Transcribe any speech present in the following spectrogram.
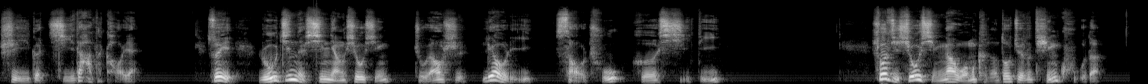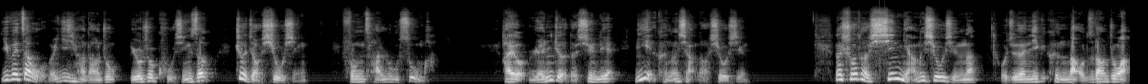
是一个极大的考验。所以，如今的新娘修行主要是料理、扫除和洗涤。说起修行啊，我们可能都觉得挺苦的，因为在我们印象当中，比如说苦行僧，这叫修行，风餐露宿嘛。还有忍者的训练，你也可能想到修行。那说到新娘修行呢，我觉得你可脑子当中啊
